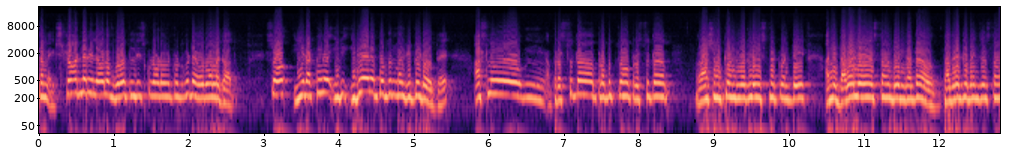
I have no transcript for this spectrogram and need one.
సమ్ ఎక్స్ట్రాడినరీ లెవెల్ ఆఫ్ గ్రోత్లు తీసుకురావడం కూడా ఎవరి వల్ల కాదు. సో ఈ రకంగా ఇది ఇదే పొద్దున్న మళ్ళీ రిపీట్ అవుతాయి అసలు ప్రస్తుత ప్రభుత్వం ప్రస్తుత రాష్ట్ర ముఖ్యమంత్రి వర్లు ఇస్తున్నటువంటి అన్ని డబల్ చేస్తాం దీనికంటే పది రెట్లు పెంచేస్తాం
